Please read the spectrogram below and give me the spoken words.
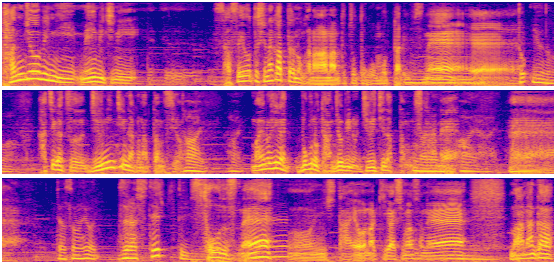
誕生日に命日にえーさせようとしなかったのかななんてちょっと思ったりですね、えというのは？ー8月12日に亡くなったんですよ、はいはい。前の日が僕の誕生日の11だったんですからね、はいはい、じゃあその日はずらしてっていう。そうですね、うん、したような気がしますね、まあなんか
